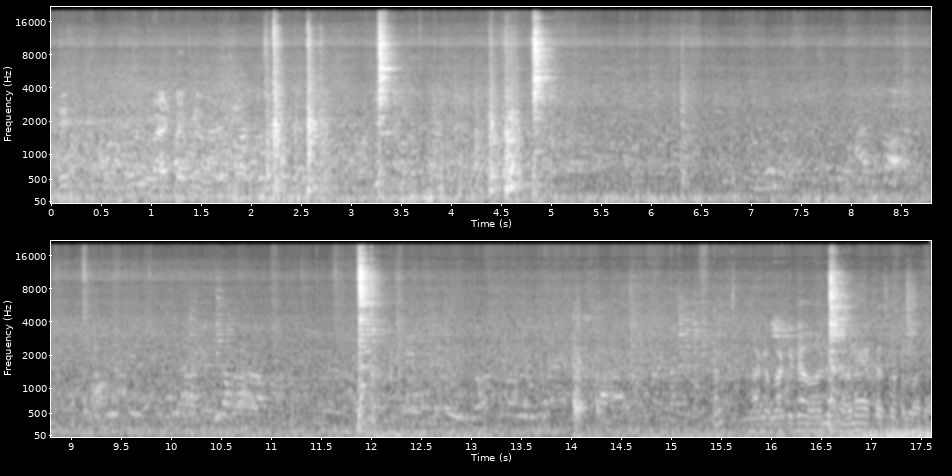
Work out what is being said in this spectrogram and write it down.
আপনি একটা কি লাগা বাকিটা অনেক অনেক একটা ছোট লাগা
